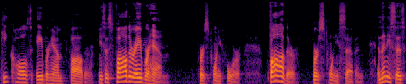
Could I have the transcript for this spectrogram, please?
He calls Abraham father. He says, Father Abraham, verse 24. Father, verse 27. And then he says,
